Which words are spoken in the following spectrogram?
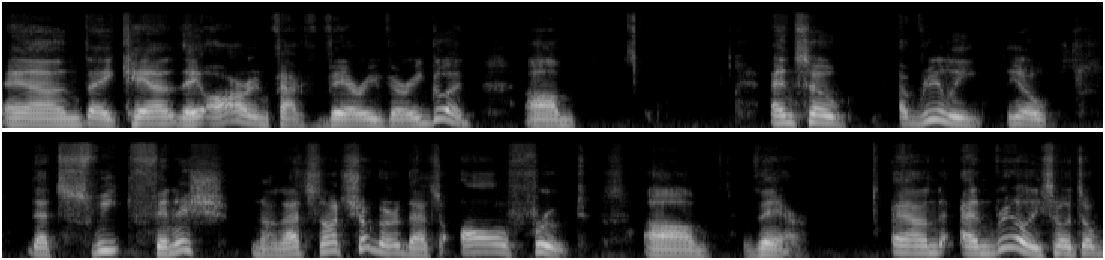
and they can. They are in fact very, very good. Um, and so, uh, really, you know that sweet finish. Now that's not sugar; that's all fruit um, there, and and really, so it's a.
